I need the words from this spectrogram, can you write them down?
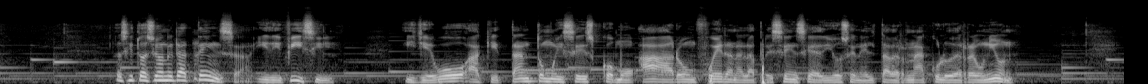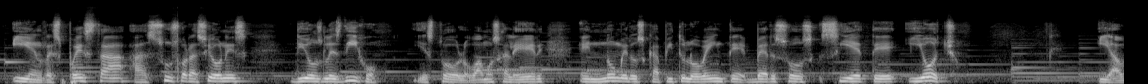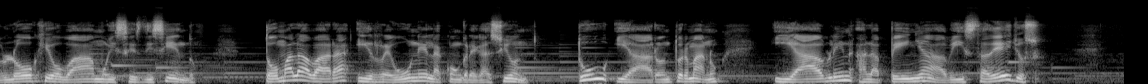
La situación era tensa y difícil y llevó a que tanto Moisés como Aarón fueran a la presencia de Dios en el tabernáculo de reunión. Y en respuesta a sus oraciones, Dios les dijo, y esto lo vamos a leer en Números capítulo 20 versos 7 y 8. Y habló Jehová a Moisés diciendo, Toma la vara y reúne la congregación, tú y Aarón tu hermano, y hablen a la peña a vista de ellos.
